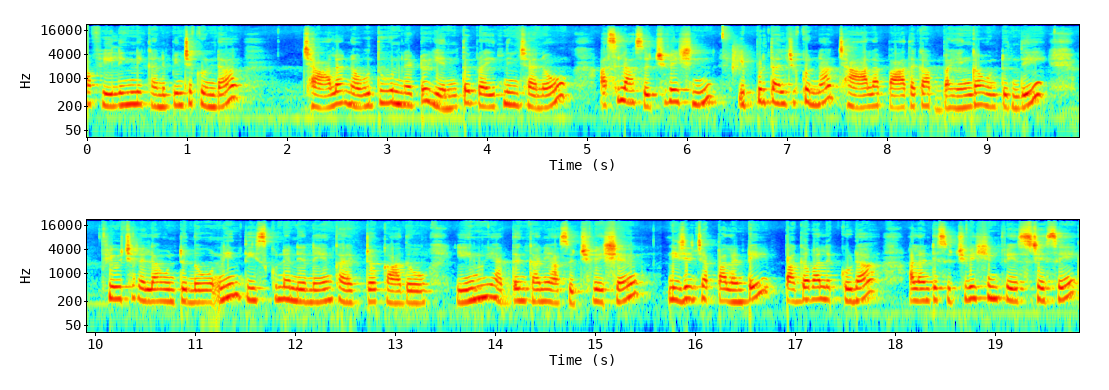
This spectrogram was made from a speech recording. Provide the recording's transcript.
ఆ ఫీలింగ్ని కనిపించకుండా చాలా నవ్వుతూ ఉన్నట్టు ఎంతో ప్రయత్నించానో. అసలు ఆ సిచ్యువేషన్ ఇప్పుడు తలుచుకున్నా చాలా బాధగా భయంగా ఉంటుంది. ఫ్యూచర్ ఎలా ఉంటుందో నేను తీసుకున్న నిర్ణయం కరెక్టో కాదో ఏమీ అర్థం కాని ఆ సిచ్యువేషన్. నిజం చెప్పాలంటే పగవాళ్ళకి కూడా అలాంటి సిచ్యువేషన్ ఫేస్ చేసే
